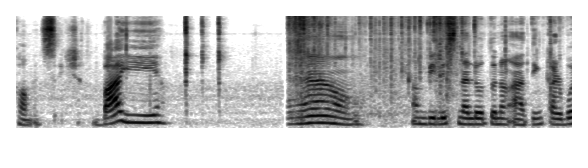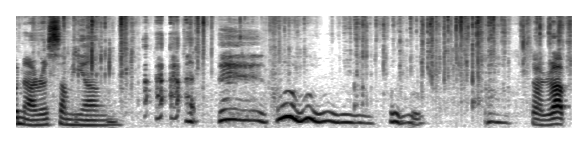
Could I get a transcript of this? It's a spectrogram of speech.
comment section. Bye! Wow! Ang bilis na luto ng ating carbonara samyang. Sarap.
